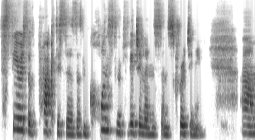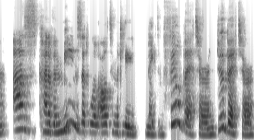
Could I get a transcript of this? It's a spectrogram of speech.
series of practices and constant vigilance and scrutiny. Um, as kind of a means that will ultimately make them feel better and do better.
